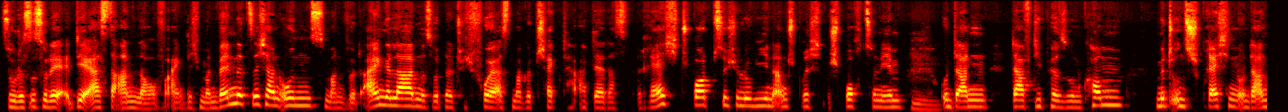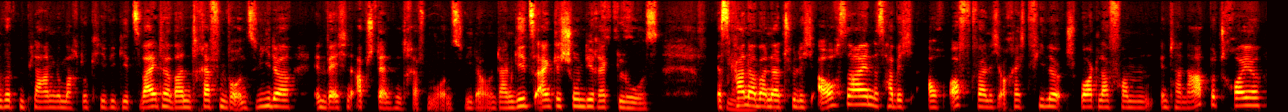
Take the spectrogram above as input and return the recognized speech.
So, das ist so der, der erste Anlauf eigentlich. Man wendet sich an uns, man wird eingeladen. Es wird natürlich vorher erstmal gecheckt, hat er das Recht, Sportpsychologie in Anspruch zu nehmen. Hm. Und dann darf die Person kommen, mit uns sprechen und dann wird ein Plan gemacht, okay, wie geht's weiter, wann treffen wir uns wieder, in welchen Abständen treffen wir uns wieder. Und dann geht's eigentlich schon direkt los. Es kann ja. aber natürlich auch sein, das habe ich auch oft, weil ich auch recht viele Sportler vom Internat betreue,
